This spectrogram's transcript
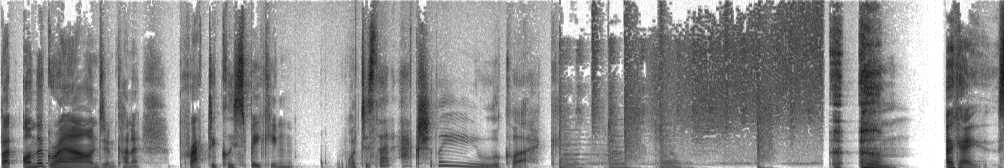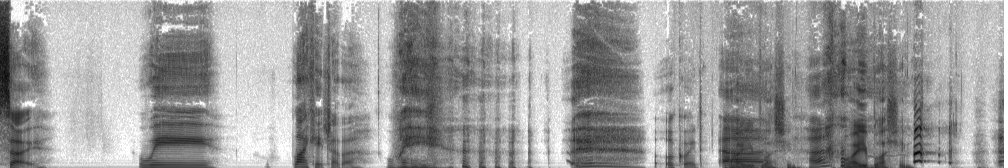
But on the ground and kind of practically speaking, what does that actually look like? Okay, so we like each other. We awkward. Why are you Uh, blushing? Huh? Why are you blushing?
